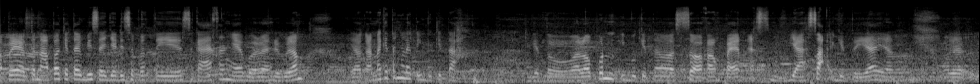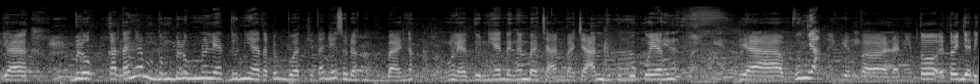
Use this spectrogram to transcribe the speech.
apa ya kenapa kita bisa jadi seperti sekarang ya boleh dibilang? Ya karena kita ngeliat ibu kita gitu. Walaupun ibu kita seorang PNS biasa gitu ya yang ya, ya belum katanya belum melihat dunia tapi buat kita dia sudah banyak melihat dunia dengan bacaan-bacaan buku-buku yang dia punya gitu. Dan itu itu jadi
